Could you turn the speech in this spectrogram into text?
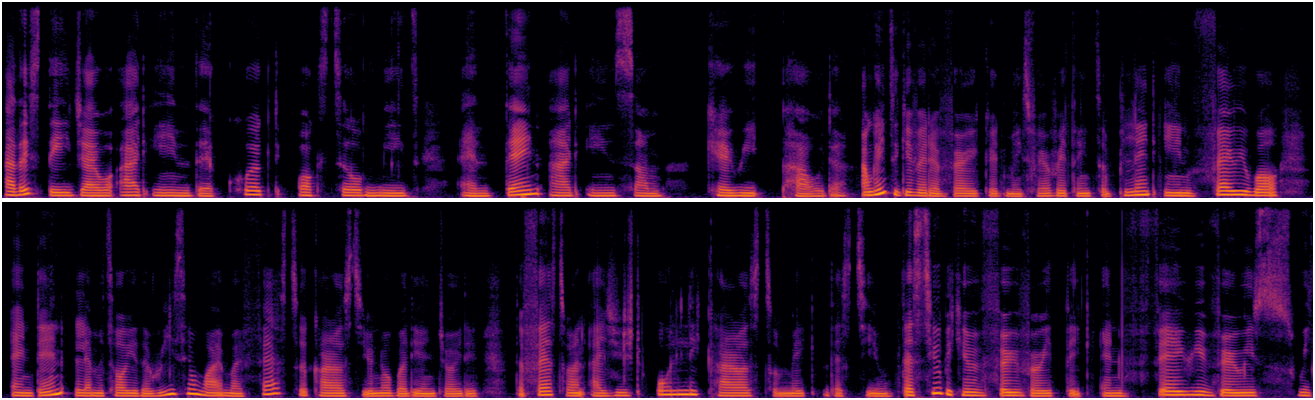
At this stage, I will add in the cooked oxtail meat and then add in some curry powder. I'm going to give it a very good mix for everything to blend in very well and then let me tell you the reason why my first two carrots stew nobody enjoyed it. The first one I used only carrots to make the stew. The stew became very very thick and very very sweet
